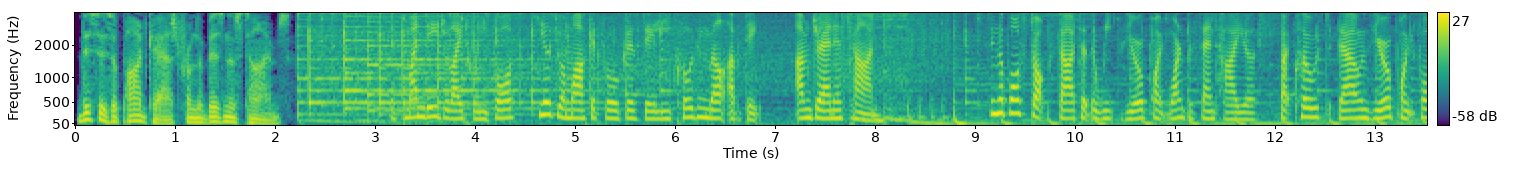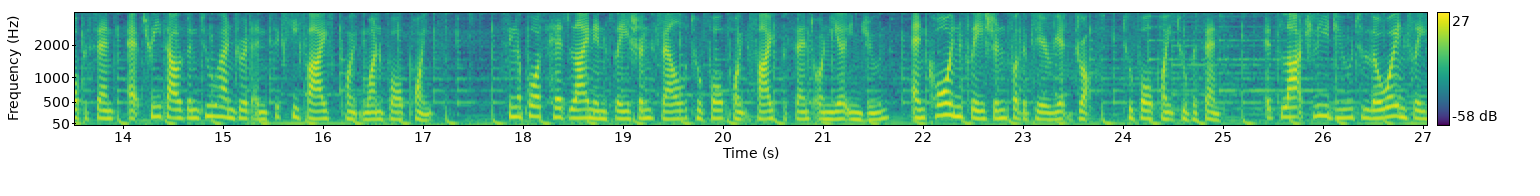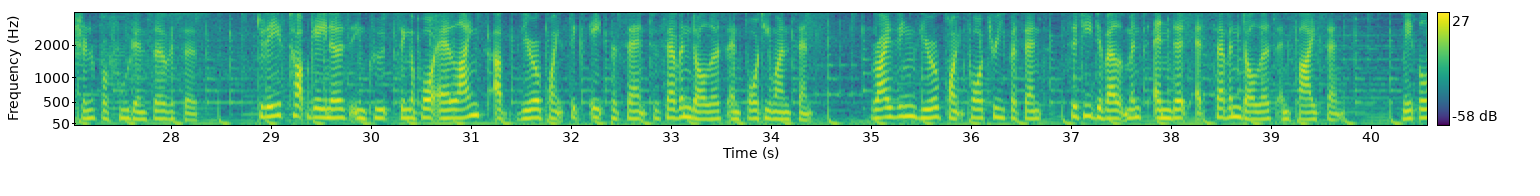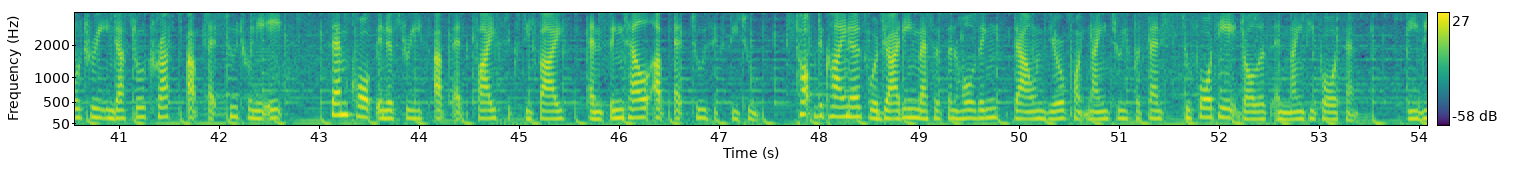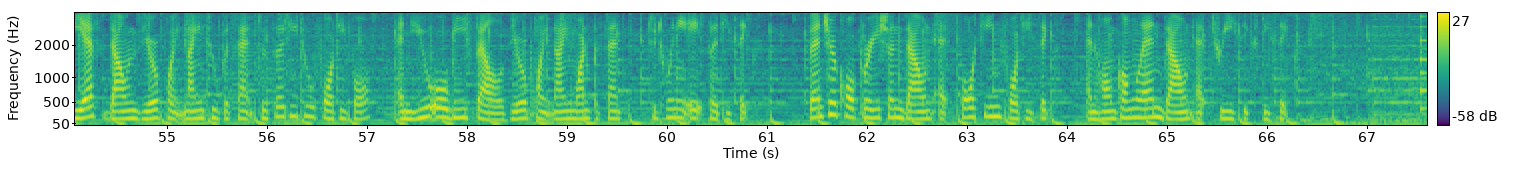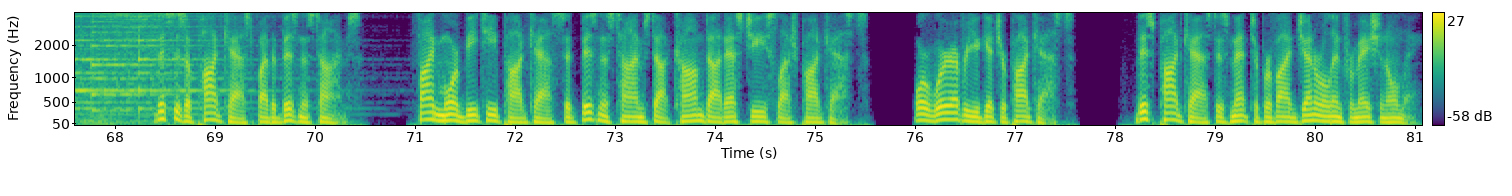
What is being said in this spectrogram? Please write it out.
This is a podcast from the Business Times. It's Monday, July 24th. Here's your market focus daily closing bell update. I'm Janice Tan. Singapore stock started the week 0.1% higher, but closed down 0.4% at 3,265.14 points. Singapore's headline inflation fell to 4.5% on year in June, and core inflation for the period dropped to 4.2%. It's largely due to lower inflation for food and services. Today's top gainers include Singapore Airlines up 0.68% to $7.41. Rising 0.43%, City Developments ended at $7.05. Mapletree Industrial Trust up at 228, Sembcorp Industries up at 565, and Singtel up at 262. Top decliners were Jardine Matheson Holdings down 0.93% to $48.94. DBS down 0.92% to 32.44 and UOB fell 0.91% to 28.36. Venture Corporation down at 14.46 and Hong Kong Land down at 3.66. This is a podcast by the Business Times. Find more BT podcasts at businesstimes.com.sg slash podcasts or wherever you get your podcasts. This podcast is meant to provide general information only.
